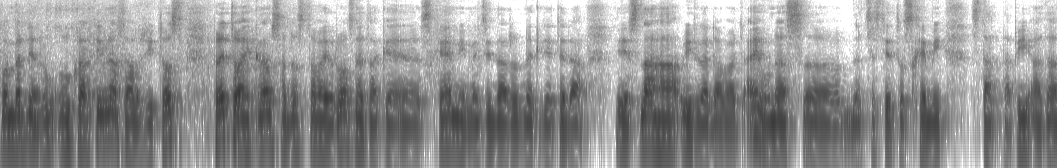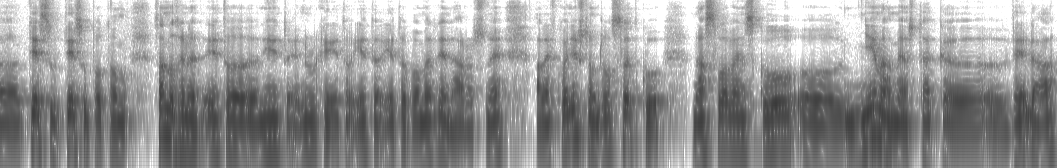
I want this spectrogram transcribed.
pomerne lukratívna záležitosť, preto aj k nám sa dostávajú rôzne také schémy medzinárodné, kde teda je snaha vyhľadávať aj u nás cez tieto schémy startupy a tie sú, tie sú potom, samozrejme je to, nie je to jednoduché, je to, je, to, je to pomerne náročné, ale v konečnom dôsledku na Slovensku nemáme až tak e, veľa e,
